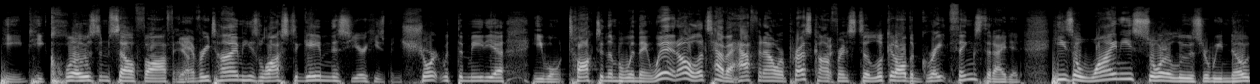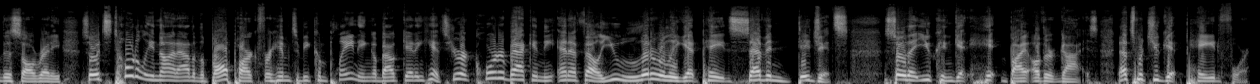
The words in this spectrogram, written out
He he closed himself off, and Yep. every time he's lost a game this year, he's been short with the media. He won't talk to them, but when they win, oh, let's have a half an hour press conference to look at all the great things that I did. He's a whiny, sore loser. We know this already. So it's totally not out of the ballpark for him to be complaining about getting hits. You're a quarterback in the NFL. You literally get paid seven digits so that you can get hit by other guys. That's what you get paid for.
